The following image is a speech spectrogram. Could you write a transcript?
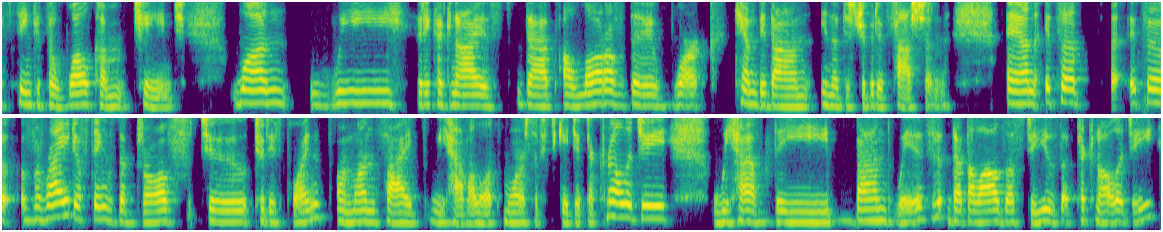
I think it's a welcome change. One we recognized that a lot of the work can be done in a distributed fashion. And it's a it's a variety of things that drove to to this point. On one side we have a lot more sophisticated technology. We have the bandwidth that allows us to use that technology.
